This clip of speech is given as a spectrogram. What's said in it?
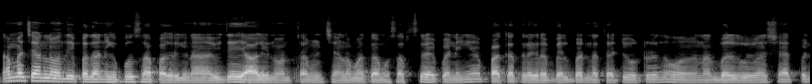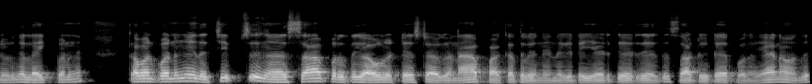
நம்ம சேனலை வந்து இப்போ தான் நீங்கள் புதுசாக பார்க்குறீங்கன்னா, விஜய் ஆலின் ஒன் தமிழ் சேனலை மறக்காமல் சப்ஸ்கிரைப் பண்ணிங்க பக்கத்தில் இருக்கிற பெல் பட்டனை தட்டி விட்டுடுங்க. உங்கள் நண்பர்களுக்கெல்லாம் ஷேர் பண்ணி விடுங்க. லைக் பண்ணுங்கள் கமெண்ட் பண்ணுங்கள் இந்த சிப்ஸுங்க சாப்பிட்றதுக்கு அவ்வளோ டேஸ்ட்டாக இருக்கும். நான் பக்கத்தில் நின்றுக்கிட்டே எடுத்து, எடுத்து, எடுத்து சாப்பிட்டுக்கிட்டே இருப்பாங்க ஏன்னா வந்து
